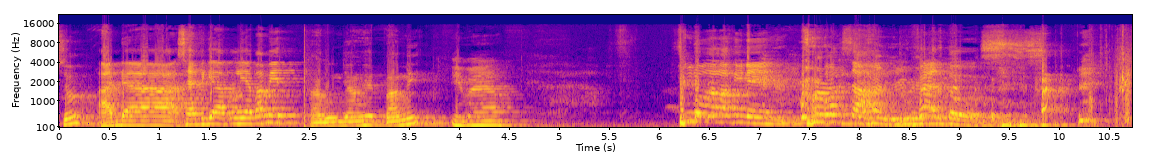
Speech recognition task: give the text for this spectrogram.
So, ada saya Tiga Aprilia pamit. Agung Janghit pamit. Iya. Fino Alamine Barca Juventus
